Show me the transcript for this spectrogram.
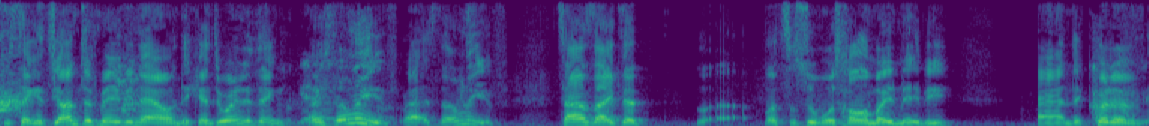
She's saying it's yontif maybe now, and they can't do anything. Forget Right, so it. leave. Right. So then leave. Sounds like that. Uh, let's assume it was cholamayid maybe, and they could have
